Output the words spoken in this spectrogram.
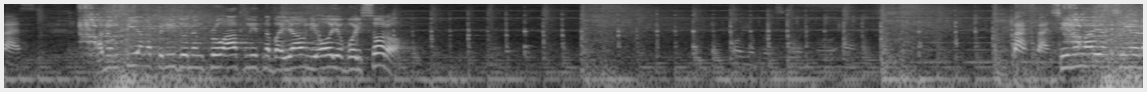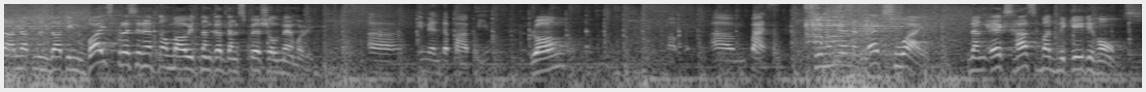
Pass. Anong P ang apelido ng pro-athlete na bayaw ni Oyo Boy Soro? Yung voice ko. Ah. Pass, pass. Sino nga yung singer na anak ng dating Vice President na umawit ng kantang Special Memory? Ah, Imelda Papin. Wrong. Okay. Um, pass. Sino nga ang ex-wife ng ex-husband ni Katie Holmes?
